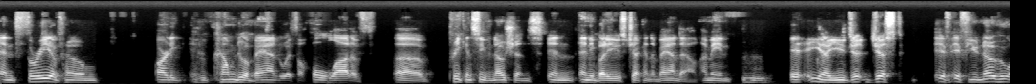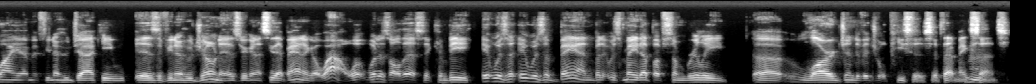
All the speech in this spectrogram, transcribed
and three of whom already who come to a band with a whole lot of uh, preconceived notions in anybody who's checking the band out. I mean, mm-hmm. it, you know, you ju- just if if you know who I am, if you know who Jackie is, if you know who Joan is, you're going to see that band and go, "Wow, what what is all this?" It can be. It was a it was a band, but it was made up of some really uh, large individual pieces, if that makes mm-hmm. sense.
